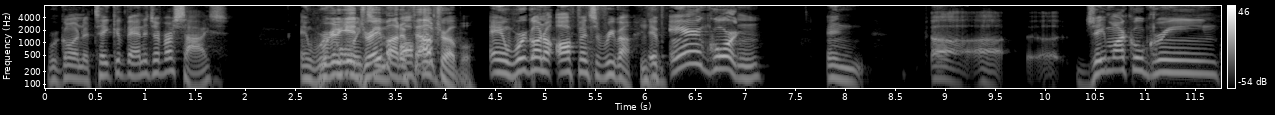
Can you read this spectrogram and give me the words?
We're going to take advantage of our size, and we're, We're gonna get Draymond in foul trouble. and we're going to offensive rebound. if Aaron Gordon and uh, uh, uh, JaMychal Green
